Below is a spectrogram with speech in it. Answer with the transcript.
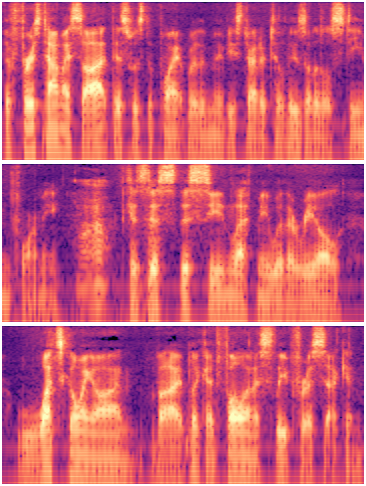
The first time I saw it, this was the point where the movie started to lose a little steam for me. Wow. Because this this scene left me with a real what's going on vibe. Like I'd fallen asleep for a second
